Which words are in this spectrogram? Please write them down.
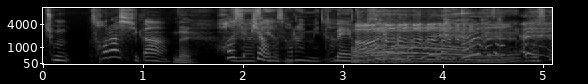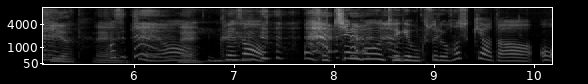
좀 설아 씨가 네. 허스키하고 설아입니다. 네, 어, 네. 네. 허스키야. 네. 허스키예요. 네. 그래서 어, 저 친구 되게 목소리가 허스키하다. 어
